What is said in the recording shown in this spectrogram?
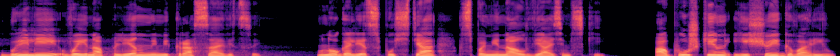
были военнопленными красавицей. Много лет спустя вспоминал Вяземский. А Пушкин еще и говорил.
